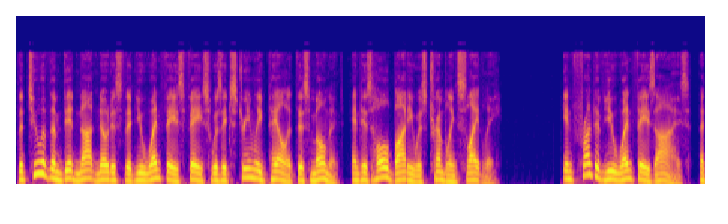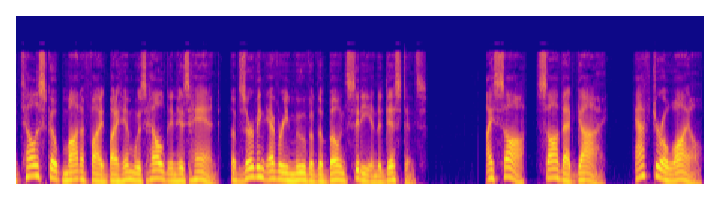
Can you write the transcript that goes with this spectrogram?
The two of them did not notice that Yu Wenfei's face was extremely pale at this moment, and his whole body was trembling slightly. In front of Yu Wenfei's eyes, a telescope modified by him was held in his hand, observing every move of the Bone City in the distance. I saw, saw that guy. After a while,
